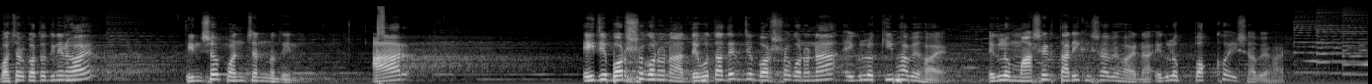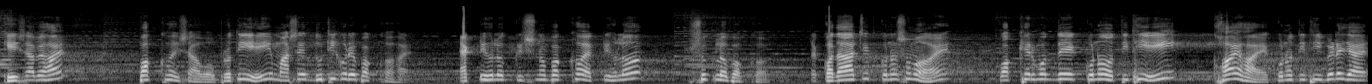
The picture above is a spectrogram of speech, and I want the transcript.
বছর কত দিনের হয়? তিনশো পঞ্চান্ন দিন। আর এই যে বর্ষ গণনা, দেবতাদের যে বর্ষ গণনা, এগুলো কীভাবে হয়? এগুলো মাসের তারিখ হিসাবে হয় না, এগুলো পক্ষ হিসাবে হয়। কি হিসাবে হয়? পক্ষ হিসাব প্রতি মাসে দুটি করে পক্ষ হয়। একটি হলো কৃষ্ণপক্ষ, একটি হলো শুক্লপক্ষ। তা কদাচিৎ কোনো সময় পক্ষের মধ্যে কোনো তিথি ক্ষয় হয়, কোনো তিথি বেড়ে যায়।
